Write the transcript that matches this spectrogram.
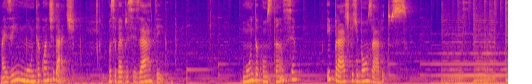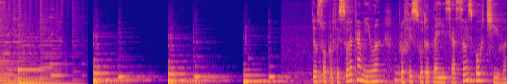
mas em muita quantidade. Você vai precisar de muita constância e prática de bons hábitos. Eu sou a professora Camila, professora da Iniciação Esportiva,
